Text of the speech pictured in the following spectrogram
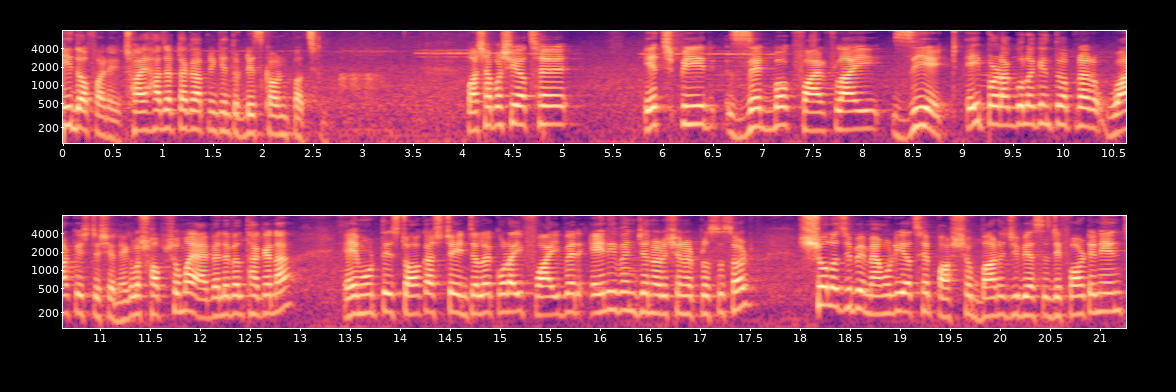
ঈদ অফারে ছয় হাজার টাকা আপনি কিন্তু ডিসকাউন্ট পাচ্ছেন। পাশাপাশি আছে এইচপির জেডবক ফায়ারফ্লাই জি এইট এই প্রোডাক্টগুলো কিন্তু আপনার ওয়ার্ক স্টেশন এগুলো সবসময় অ্যাভেলেবেল থাকে না। এই মুহূর্তে স্টক আসছে ইন্টেলের কোরাই ফাইভের এলিভেন জেনারেশনের প্রসেসর ষোলো জিবি মেমোরি আছে, পাঁচশো বারো GB SSD fourteen inch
